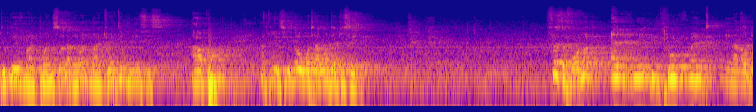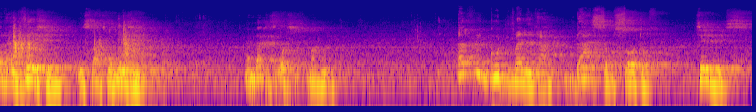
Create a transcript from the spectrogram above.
to give my point so that when my 20 minutes is up, at least you know what I wanted to say. First of all, every improvement in an organization is transformation. And that is what Maggie. Every good manager does some sort of changes.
